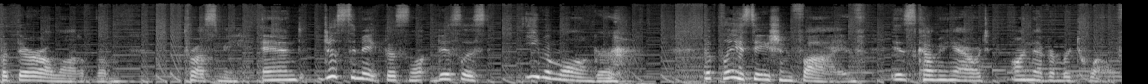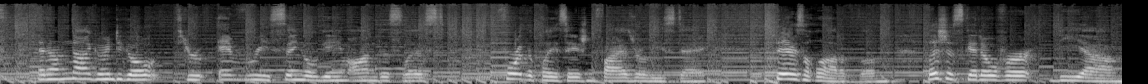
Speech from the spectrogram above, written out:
but there are a lot of them. Trust me. And just to make this this list even longer, the PlayStation 5 is coming out on November 12th. And I'm not going to go through every single game on this list for the PlayStation 5's release day. There's a lot of them. Let's just get over the um,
